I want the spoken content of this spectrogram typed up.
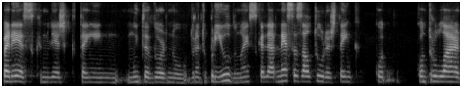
parece que mulheres que têm muita dor no, durante o período, não é? Se calhar nessas alturas têm que co controlar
